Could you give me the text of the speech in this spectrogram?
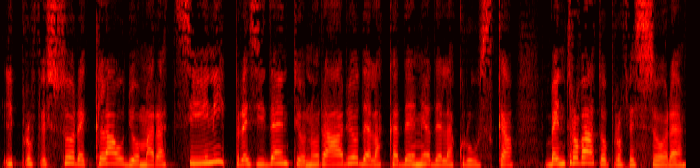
il professore Claudio Marazzini, presidente onorario dell'Accademia della Crusca. Ben trovato, professore.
